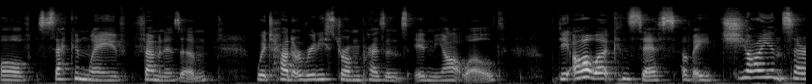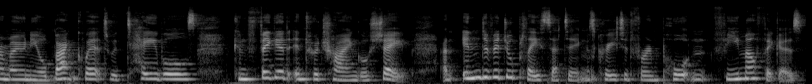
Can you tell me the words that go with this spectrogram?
of second wave feminism, which had a really strong presence in the art world. The artwork consists of a giant ceremonial banquet with tables configured into a triangle shape and individual place settings created for important female figures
